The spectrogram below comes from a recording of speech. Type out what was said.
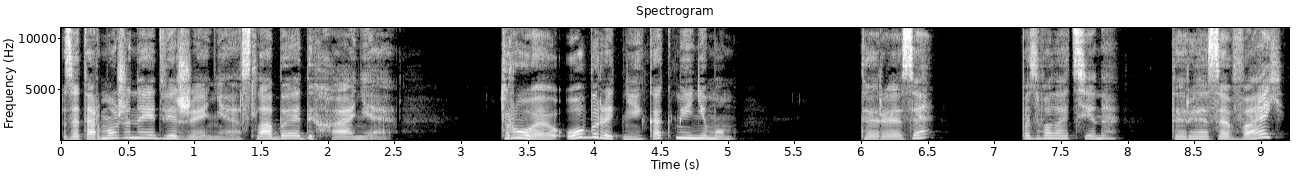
заторможенные движения, слабое дыхание. Трое оборотней, как минимум. «Тереза?» — позвала Тина. «Тереза Вай?»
